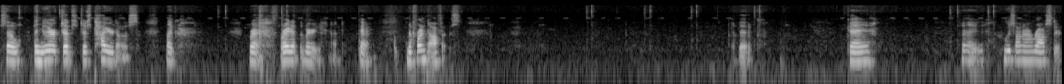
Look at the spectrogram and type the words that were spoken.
so the New York Jets just tired us, like right, right at the very end. Okay, the front office. Okay. Okay, who is on our roster?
